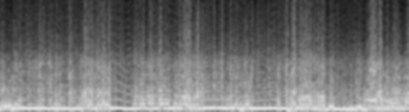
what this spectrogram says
Thank you.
